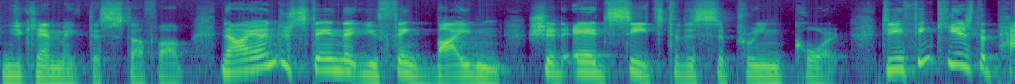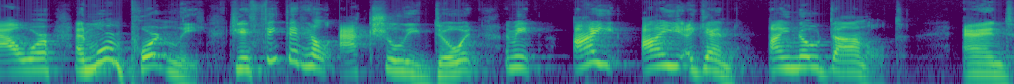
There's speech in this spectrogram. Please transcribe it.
you can't make this stuff up. Now, I understand that you think Biden should add seats to the Supreme Court. Do you think he has the power? And more importantly, do you think that he'll actually do it? I mean, I, I, again, I know Donald. And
